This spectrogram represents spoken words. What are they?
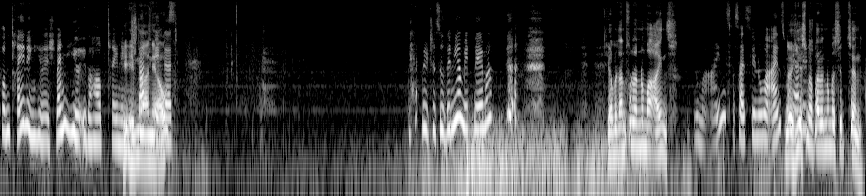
vom Training hier ist, wenn hier überhaupt Training Heb mal eine stattfindet. auf. Willst du Souvenir mitnehmen? ja, aber dann von der Nummer 1. Nummer 1? Was heißt die Nummer 1? Na, hier sind wir bei der Nummer 17.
